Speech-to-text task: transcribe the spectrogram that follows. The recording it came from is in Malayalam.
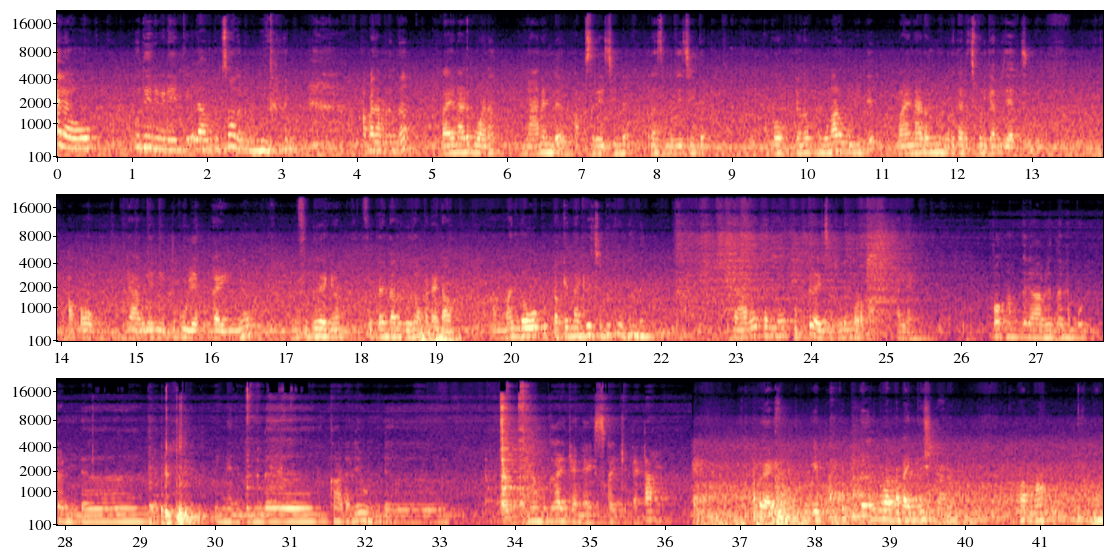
ഹലോ പുതിയൊരു വീഡിയോയിലേക്ക് എല്ലാവർക്കും സ്വാഗതം. അപ്പോൾ നമ്മളിന്ന് വയനാട് പോവാണ്. ഞാനുണ്ട് അപ്സരേച്ചിയുണ്ട് റസ്മി ചേച്ചിയുണ്ട്. അപ്പോൾ ഞങ്ങൾ മൂന്നാളും കൂടിയിട്ട് വയനാടൊന്ന് വെറുതെ അടിച്ച് പൊളിക്കാമെന്ന് വിചാരിച്ചു. അപ്പോൾ രാവിലെ നീറ്റ് കുളിയൊക്കെ കഴിഞ്ഞു. ഫുഡ് കഴിക്കണം. ഫുഡ് എന്താണ് പോയി നോക്കട്ടെ കേട്ടോ അമ്മ എന്തോ പുട്ടൊക്കെ ഉണ്ടാക്കി വെച്ചിട്ട് തോന്നുന്നുണ്ട്. രാവിലെ തന്നെ പുട്ട് കഴിച്ചിട്ട് ഇവിടെ തുടങ്ങാം അല്ലേ? അപ്പോൾ നമുക്ക് രാവിലെ തന്നെ പുട്ടുണ്ട്. പിന്നെ കടലുണ്ട് നമുക്ക് കഴിക്കാൻ ഗൈസ് കഴിക്കട്ടെ കേട്ടാ അപ്പോൾ ഗൈസ് എനിക്ക് പുട്ട് എന്ന് പറഞ്ഞാൽ ഭയങ്കര ഇഷ്ടമാണ് അപ്പം അമ്മ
